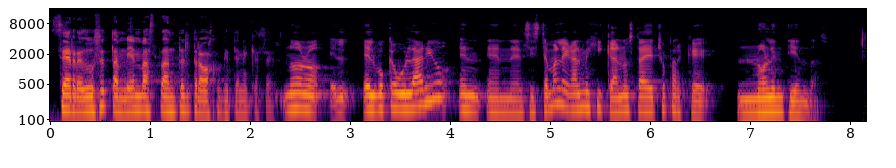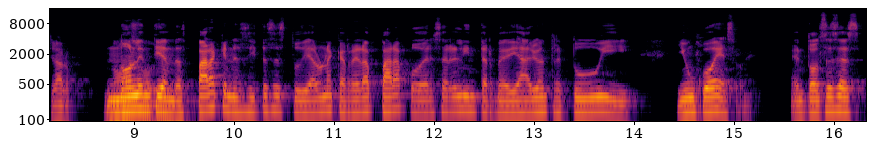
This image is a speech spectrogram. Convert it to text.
se reduce también bastante el trabajo que tiene que hacer. No, no. El, el vocabulario en, en el sistema legal mexicano está hecho para que no le entiendas. Claro. No, le obvio. entiendas. Para que necesites estudiar una carrera para poder ser el intermediario entre tú y, y un juez, güey. Entonces es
